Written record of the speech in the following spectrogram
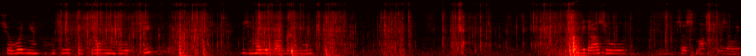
Сьогодні готую фаршировані голубці з галібабрами. Відразу це смажки взяли.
